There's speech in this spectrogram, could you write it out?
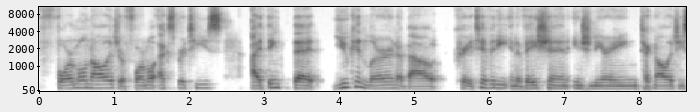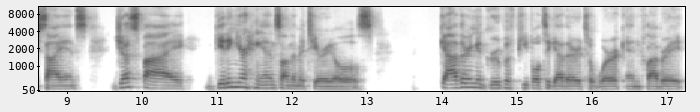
formal knowledge or formal expertise. I think that you can learn about creativity, innovation, engineering, technology, science, just by getting your hands on the materials, gathering a group of people together to work and collaborate,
